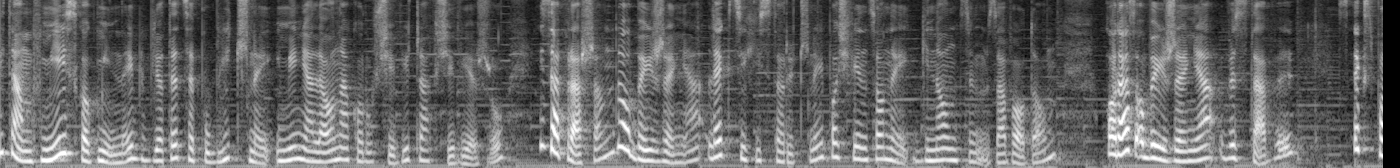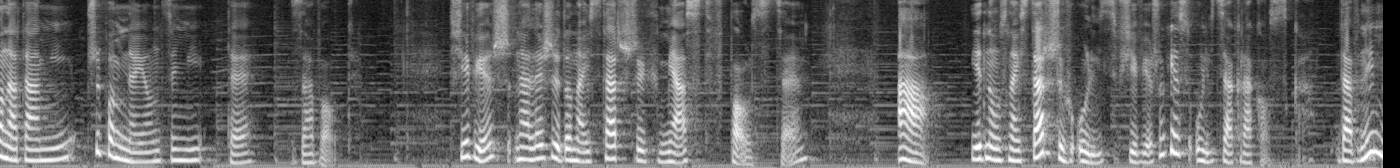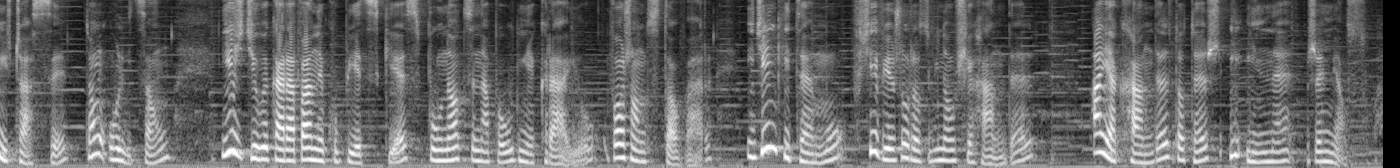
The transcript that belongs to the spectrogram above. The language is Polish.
Witam w Miejsko-Gminnej Bibliotece Publicznej imienia Leona Korusiewicza w Siewierzu i zapraszam do obejrzenia lekcji historycznej poświęconej ginącym zawodom oraz obejrzenia wystawy z eksponatami przypominającymi te zawody. Siewierz należy do najstarszych miast w Polsce, a jedną z najstarszych ulic w Siewierzu jest ulica Krakowska. Dawnymi czasy tą ulicą jeździły karawany kupieckie z północy na południe kraju, wożąc towar i dzięki temu w Siewierzu rozwinął się handel, a jak handel to też i inne rzemiosła.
